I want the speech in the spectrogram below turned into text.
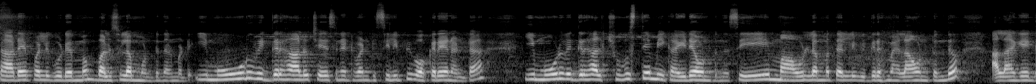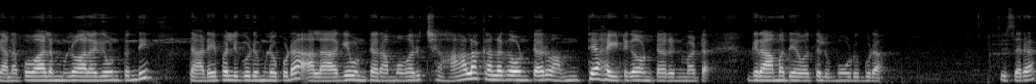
తాడేపల్లి గుడెమ్మ బలుసులమ్మ ఉంటుందన్నమాట. ఈ మూడు విగ్రహాలు చేసినటువంటి శిల్పి ఒకరేనంట. ఈ మూడు విగ్రహాలు చూస్తే మీకు ఐడియా ఉంటుంది. సేమ్ మా ఊళ్ళమ్మ తల్లి విగ్రహం ఎలా ఉంటుందో అలాగే గణపవాలంలో అలాగే ఉంటుంది. తాడేపల్లిగూడెంలో కూడా అలాగే ఉంటారు. అమ్మవారు చాలా కలగా ఉంటారు. అంతే హైట్గా ఉంటారనమాట గ్రామ దేవతలు మూడు కూడా. చూసారా?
